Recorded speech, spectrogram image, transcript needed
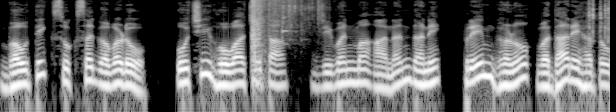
ભૌતિક સુખસગવડો ઓછી હોવા છતાં જીવનમાં આનંદ અને પ્રેમ ઘણો વધારે હતો.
